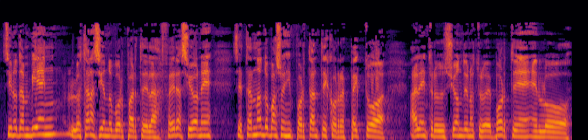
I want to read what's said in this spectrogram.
sino también lo están haciendo por parte de las federaciones, se están dando pasos importantes con respecto a, a la introducción de nuestro deporte en los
